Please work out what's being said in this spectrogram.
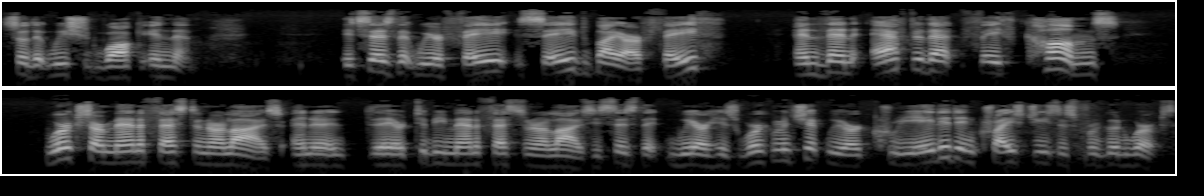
so that we should walk in them. It says that we are fa- saved by our faith, and then after that faith comes, works are manifest in our lives, and uh, they are to be manifest in our lives. He says that we are His workmanship, we are created in Christ Jesus for good works.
